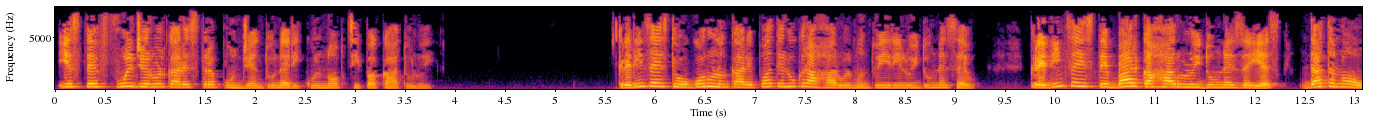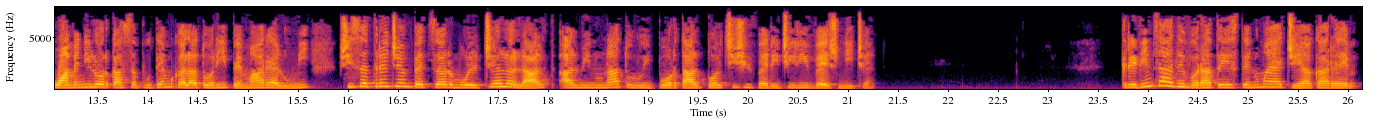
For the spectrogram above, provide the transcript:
este fulgerul care străpunge întunericul nopții păcatului. Credința este ogorul în care poate lucra harul mântuirii lui Dumnezeu. Credința este barca harului dumnezeiesc, dată nouă oamenilor ca să putem călători pe marea lumii și să trecem pe țărmul celălalt al minunatului port al păcii și fericirii veșnice. Credința adevărată este numai aceea care,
